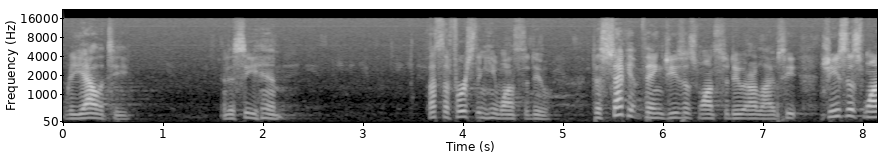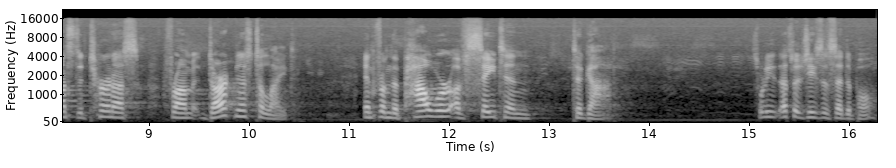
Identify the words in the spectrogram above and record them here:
reality and to see Him. That's the first thing He wants to do. The second thing Jesus wants to do in our lives, he, Jesus wants to turn us from darkness to light and from the power of Satan to God. That's what, he, that's what Jesus said to Paul.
